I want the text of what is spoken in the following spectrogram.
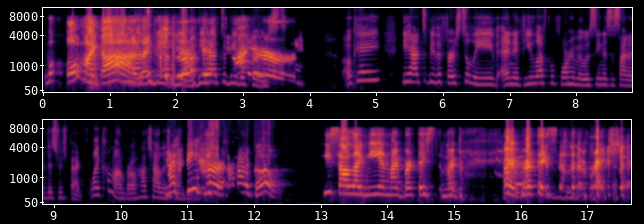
Well, oh my God! Like be- yeah, he had to be the first. Okay. He had to be the first to leave. And if you left before him, it was seen as a sign of disrespect. Like, come on, bro. How childish. Can you be? I gotta go. He sound like me and my birthday, my my birthday celebration.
